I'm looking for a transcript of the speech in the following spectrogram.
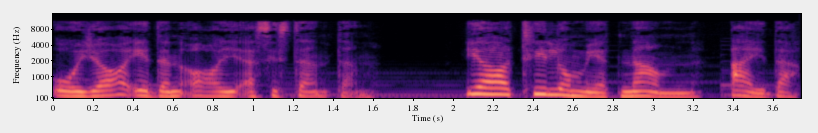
Och jag är den AI-assistenten. Jag har till och med ett namn, Aida.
